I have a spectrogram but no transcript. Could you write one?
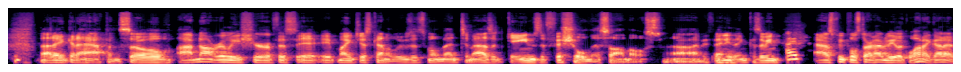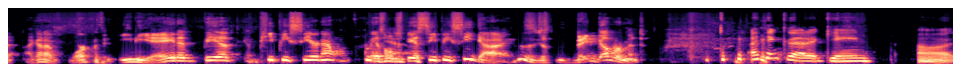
that ain't going to happen. So I'm not really sure if this, it, it might just kind of lose its momentum as it gains officialness almost, uh, if anything. Because I mean, I- as people start having to be like, what, I got to, I got to work with an EDA to be a, a PPC or now? I may as well just be a CPC guy. This is just big government. I think that it gained uh,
